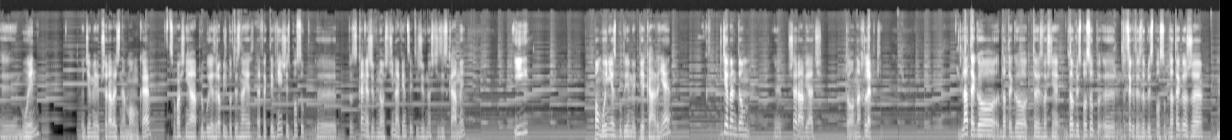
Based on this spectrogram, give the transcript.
yy, młyn, będziemy je przerabiać na mąkę, co właśnie ja próbuję zrobić, bo to jest najefektywniejszy sposób yy, pozyskania żywności, najwięcej tej żywności zyskamy i po młynie zbudujemy piekarnię, gdzie będą yy, przerabiać to na chlebki. Dlatego, dlatego to jest właśnie dobry sposób. Yy, dlaczego to jest dobry sposób? Dlatego, że yy,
